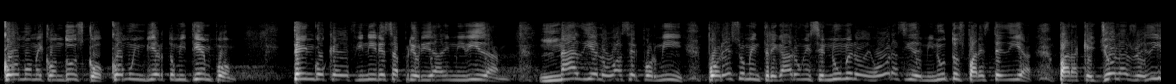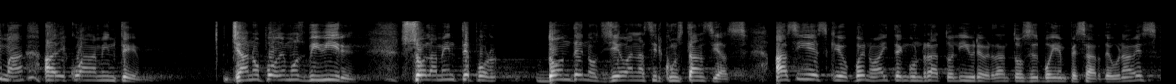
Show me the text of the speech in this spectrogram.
cómo me conduzco, cómo invierto mi tiempo. Tengo que definir esa prioridad en mi vida. Nadie lo va a hacer por mí. Por eso me entregaron ese número de horas y de minutos para este día, para que yo las redima adecuadamente. Ya no podemos vivir solamente por dónde nos llevan las circunstancias. Así es que, bueno, ahí tengo un rato libre, ¿verdad? Entonces voy a empezar de una vez.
